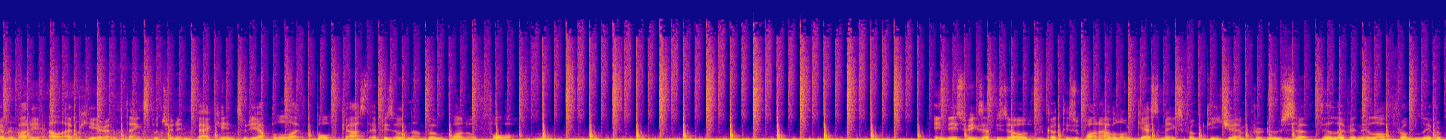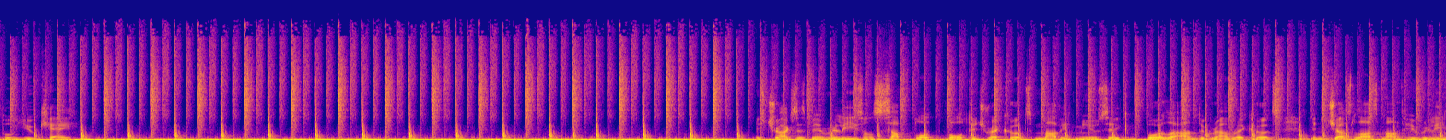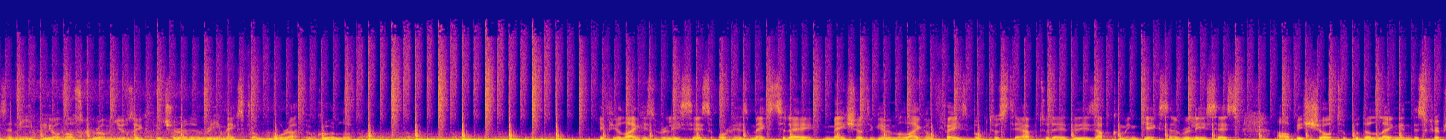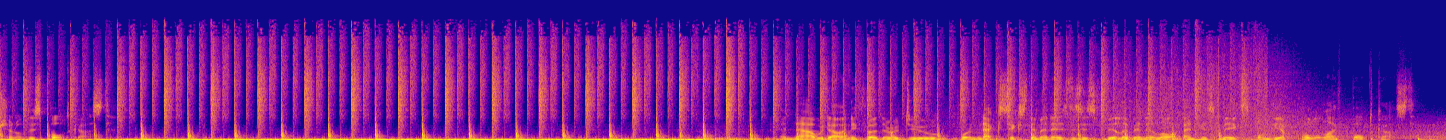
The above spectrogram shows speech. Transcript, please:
everybody, LF here, and thanks for tuning back into the Apollo Live podcast, episode number 104. In this week's episode, we've got this one hour long guest mix from DJ and producer Ville Vinilo from Liverpool, UK. Tracks has been released on Subplot, Voltage Records, Mavic Music, Boiler Underground Records, and just last month he released an EP on Oscuro Music featuring a remix from Murat Ugurlu. If you like his releases or his mix today, make sure to give him a like on Facebook to stay up to date with his upcoming gigs and releases. I'll be sure to put the link in the description of this podcast. And now, without any further ado, for the next 60 minutes, this is Ville Vinilo and his mix on the Apollo Live podcast.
